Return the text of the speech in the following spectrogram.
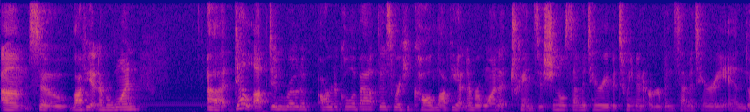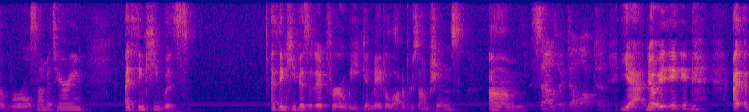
Um, so Lafayette number one, uh, Dell Upton wrote an article about this where he called Lafayette number one a transitional cemetery between an urban cemetery and a rural cemetery. I think he was, I think he visited for a week and made a lot of presumptions. Um, Sounds like Dell Upton. yeah, no, it, it, it I,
